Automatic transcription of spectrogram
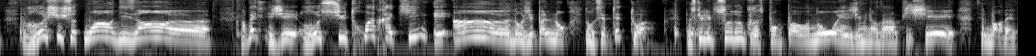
Rechuchote-moi en disant. Euh... En fait, j'ai reçu trois trackings et un euh, dont j'ai pas le nom. Donc c'est peut-être toi. Parce que les pseudos correspondent pas au nom et j'ai mis dans un fichier. C'est le bordel.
